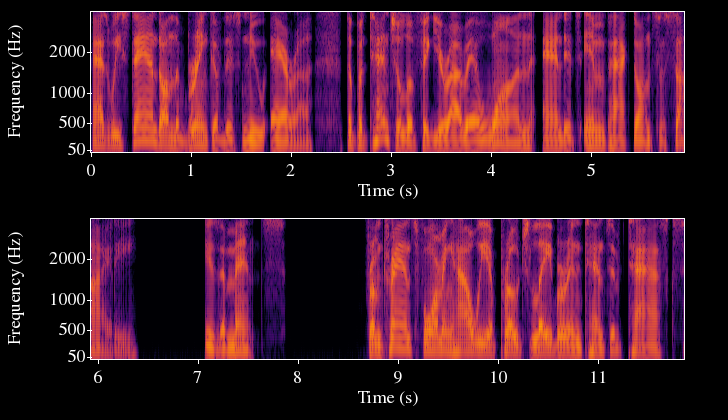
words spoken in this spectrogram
As we stand on the brink of this new era, the potential of Figure 01 and its impact on society is immense. From transforming how we approach labor-intensive tasks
